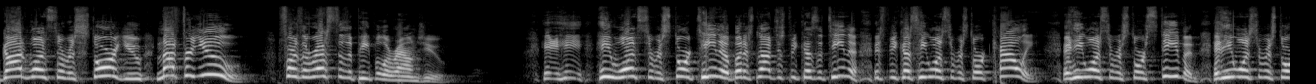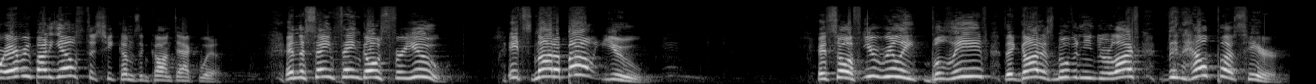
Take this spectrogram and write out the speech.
God wants to restore you, not for you, for the rest of the people around you. He, he, he wants to restore Tina, but it's not just because of Tina. It's because he wants to restore Callie, and he wants to restore Stephen, and he wants to restore everybody else that she comes in contact with. And the same thing goes for you. It's not about you. And so, if you really believe that God is moving in your life, then help us here.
